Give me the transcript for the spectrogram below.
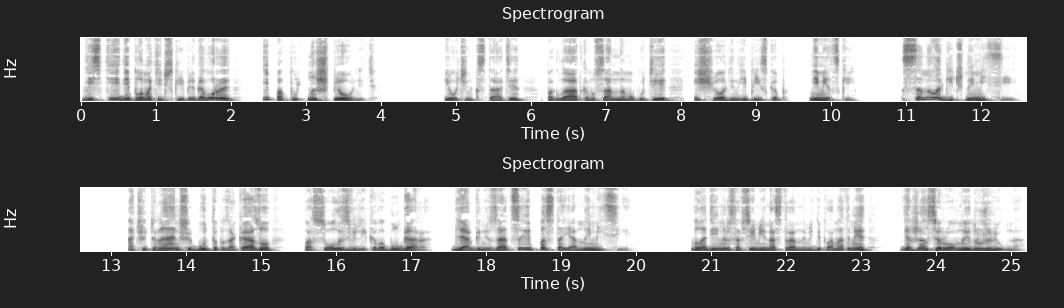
вести дипломатические переговоры и попутно шпионить. И очень кстати, по гладкому санному пути еще один епископ, немецкий, с аналогичной миссией. А чуть раньше, будто по заказу, посол из Великого Булгара для организации постоянной миссии. Владимир со всеми иностранными дипломатами держался ровно и дружелюбно.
